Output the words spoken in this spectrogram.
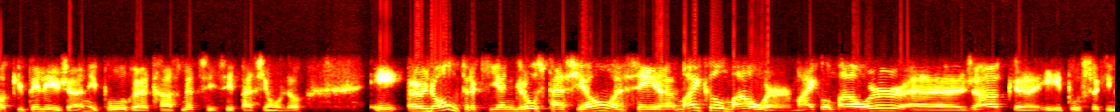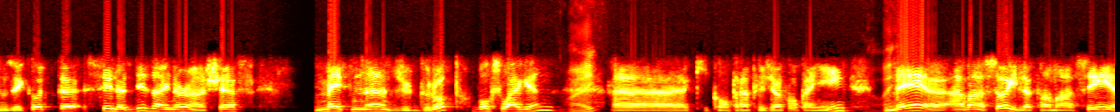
occuper les jeunes et pour euh, transmettre ces, passions-là. Et un autre qui a une grosse passion, euh, c'est Michael Mauer. Michael Mauer, Jacques, et pour ceux qui nous écoutent, c'est le designer en chef maintenant du groupe Volkswagen, qui comprend plusieurs compagnies. Mais avant ça, il a commencé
